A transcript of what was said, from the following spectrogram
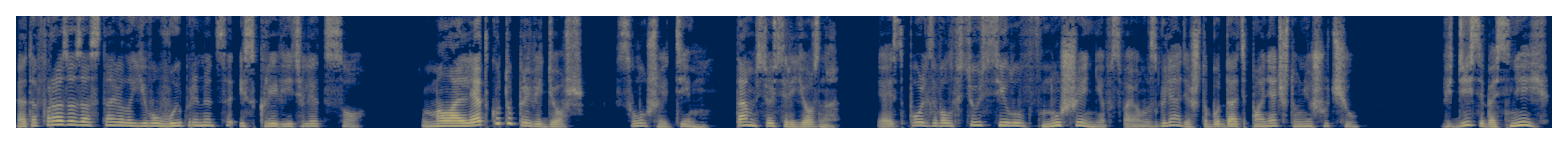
Эта фраза заставила его выпрямиться и скривить лицо. «Малолетку ты приведешь?» «Слушай, Тим, там все серьезно. Я использовал всю силу внушения в своем взгляде, чтобы дать понять, что не шучу. Веди себя с ней,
